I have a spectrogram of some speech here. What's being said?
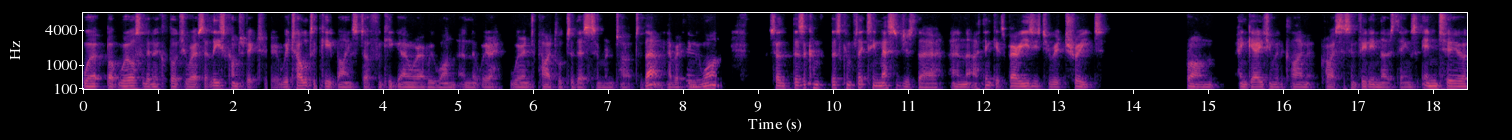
we're, but we also live in a culture where it's at least contradictory. We're told to keep buying stuff and keep going wherever we want, and that we're we're entitled to this and we're entitled to that. We have everything mm-hmm. we want. So there's a there's conflicting messages there, and I think it's very easy to retreat from engaging with the climate crisis and feeding those things into a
